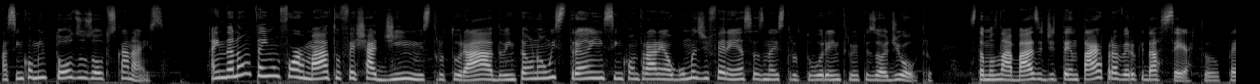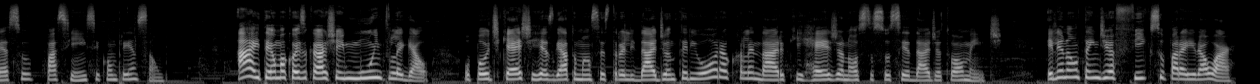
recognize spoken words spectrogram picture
assim como em todos os outros canais. Ainda não tem um formato fechadinho, estruturado, então não estranhem se encontrarem algumas diferenças na estrutura entre um episódio e outro. Estamos na base de tentar para ver o que dá certo. Eu peço paciência e compreensão. Ah, e tem uma coisa que eu achei muito legal. O podcast resgata uma ancestralidade anterior ao calendário que rege a nossa sociedade atualmente. Ele não tem dia fixo para ir ao ar.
